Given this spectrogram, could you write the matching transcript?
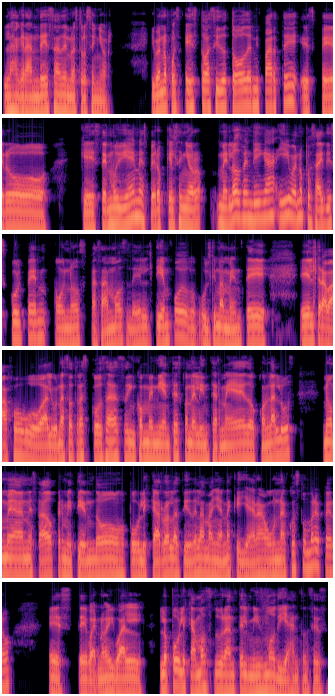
la grandeza de nuestro Señor. Y bueno, pues esto ha sido todo de mi parte. Espero que estén muy bien, espero que el Señor me los bendiga y bueno, pues ahí disculpen, hoy nos pasamos del tiempo, últimamente el trabajo o algunas otras cosas inconvenientes con el internet o con la luz no me han estado permitiendo publicarlo a las 10 de la mañana, que ya era una costumbre, pero este, bueno, igual lo publicamos durante el mismo día, entonces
